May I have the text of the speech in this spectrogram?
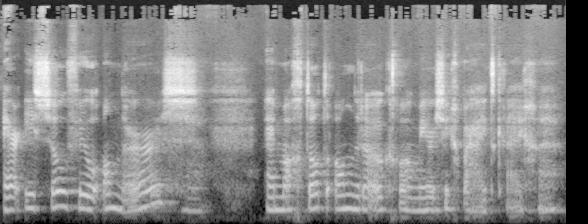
er is zoveel anders. Ja. En mag dat anderen ook gewoon meer zichtbaarheid krijgen.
